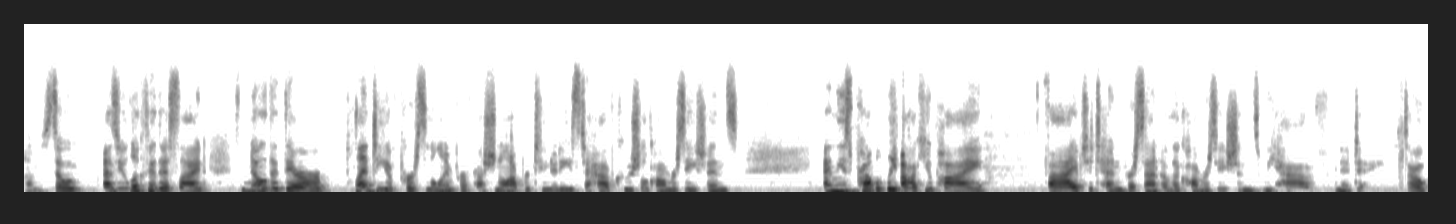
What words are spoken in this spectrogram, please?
Um, so, as you look through this slide, know that there are plenty of personal and professional opportunities to have crucial conversations. And these probably occupy 5 to 10% of the conversations we have in a day. So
